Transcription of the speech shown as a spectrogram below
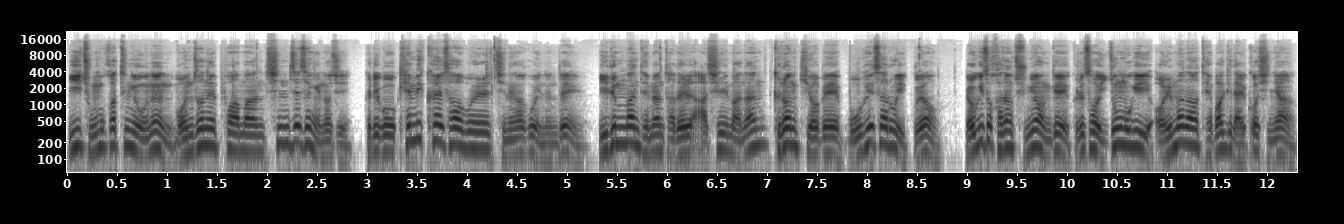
이 종목 같은 경우는 원전을 포함한 신재생 에너지 그리고 케미칼 사업을 진행하고 있는데 이름만 대면 다들 아실 만한 그런 기업의 모 회사로 있고요. 여기서 가장 중요한 게 그래서 이 종목이 얼마나 대박이 날 것이냐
